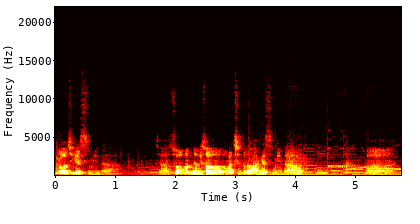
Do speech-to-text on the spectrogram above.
이루어지겠습니다. 자, 수업은 여기서 마치도록 하겠습니다. 어,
